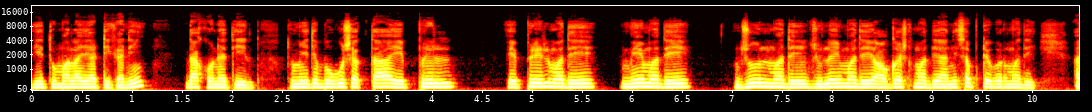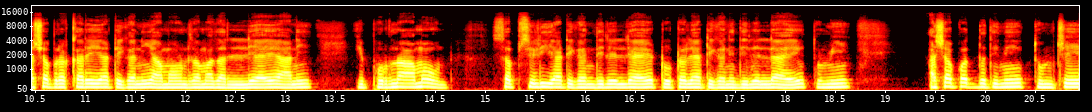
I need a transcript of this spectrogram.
हे तुम्हाला या ठिकाणी दाखवण्यात येईल. तुम्ही इथे बघू शकता एप्रिल एप्रिलमध्ये मेमध्ये जूनमध्ये जुलैमध्ये ऑगस्टमध्ये आणि सप्टेंबरमध्ये अशा प्रकारे या ठिकाणी अमाऊंट जमा झालेली आहे आणि ही पूर्ण अमाऊंट सबसिडी या ठिकाणी दिलेली आहे टोटल या ठिकाणी दिलेलं आहे. तुम्ही अशा पद्धतीने तुमचे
